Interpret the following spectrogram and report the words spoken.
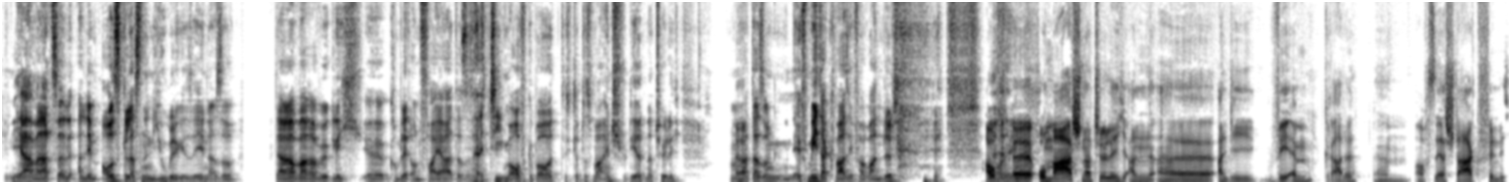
Ja, man hat es an, an, dem ausgelassenen Jubel gesehen. Also da war er wirklich äh, komplett on fire, hat das Team aufgebaut. Ich glaube, das war einstudiert natürlich. Und ja. hat da so einen Elfmeter quasi verwandelt. Auch äh, Hommage natürlich an, äh, an die WM gerade. Ähm, auch sehr stark, finde ich.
